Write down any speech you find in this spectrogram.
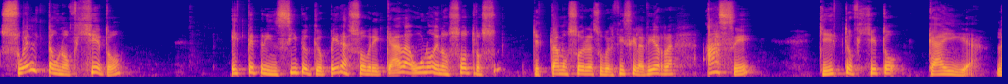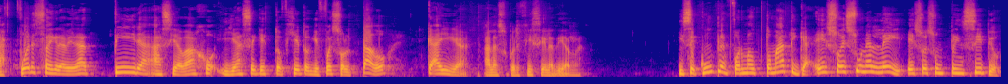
suelta un objeto, este principio que opera sobre cada uno de nosotros que estamos sobre la superficie de la Tierra hace que este objeto caiga. La fuerza de gravedad tira hacia abajo y hace que este objeto que fue soltado caiga a la superficie de la Tierra. Y se cumple en forma automática. Eso es una ley, eso es un principio.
